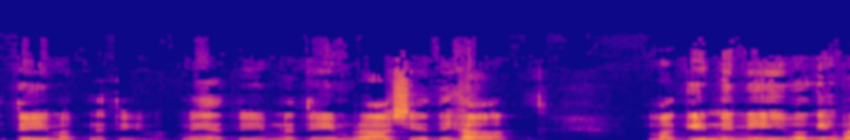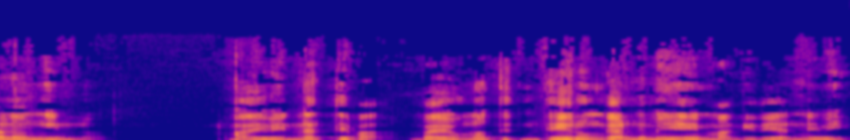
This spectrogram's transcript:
ඇතිවීමක් නැතිවීමක්. මේ ඇතිවීම නැතිවීම රාශිය දිහා මගේ නෙමෙයි වගේ බලන් ඉන්නවා. බය වෙන්නත් එපා. බය වුණොත් ඉතින් තේරුම් ගන්න මේ මගේ දෙයක් නෙමෙයි.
